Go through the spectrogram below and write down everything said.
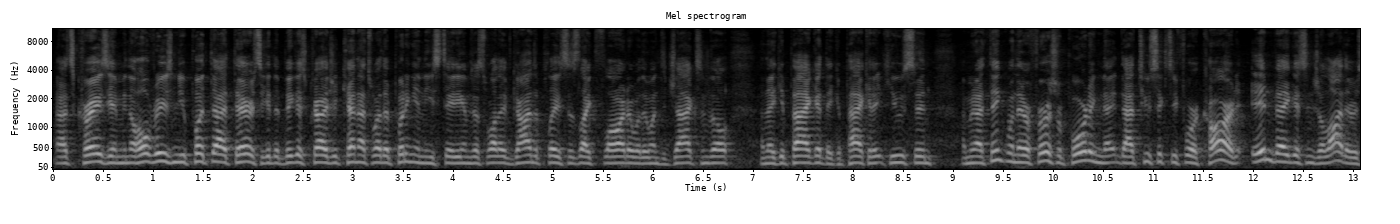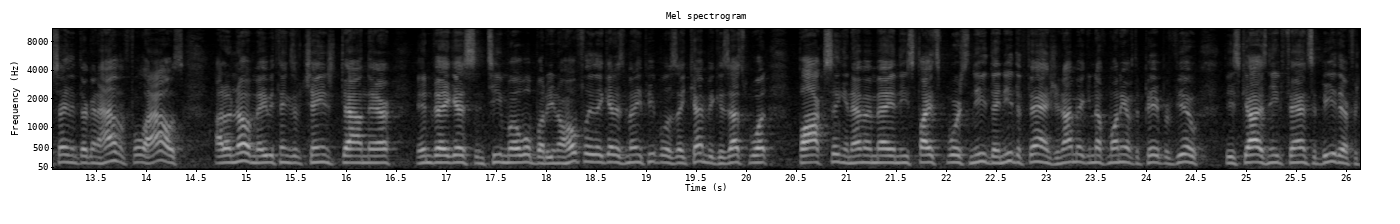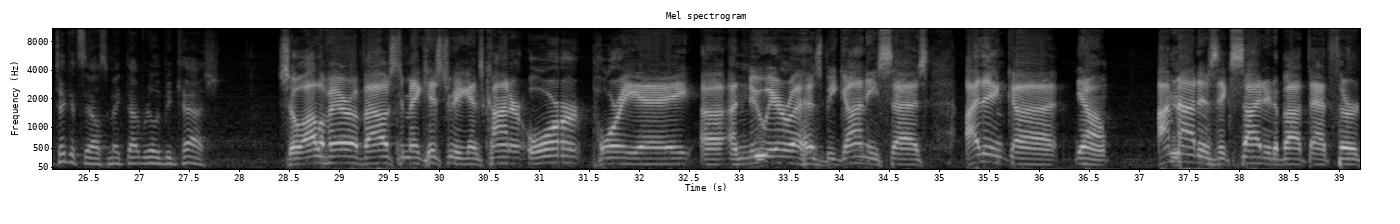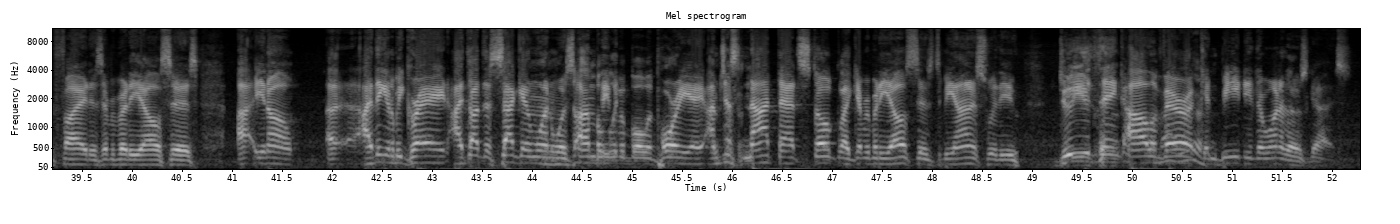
That's crazy. I mean, the whole reason you put that there is to get the biggest crowd you can. That's why they're putting in these stadiums. That's why they've gone to places like Florida, where they went to Jacksonville, and they could pack it. They could pack it at Houston. I mean, I think when they were first reporting that, that 264 card in Vegas in July, they were saying that they're going to have a full house. I don't know. Maybe things have changed down there in Vegas and T-Mobile, but you know, hopefully they get as many people as they can because that's what boxing and MMA and these fight sports need. They need the fans. You're not making enough money off the pay-per-view. These guys need fans to be there for ticket sales to make that really big cash. So Oliveira vows to make history against Conor or Poirier. Uh, a new era has begun, he says. I think, uh, you know, I'm not as excited about that third fight as everybody else is. Uh, you know, uh, I think it'll be great. I thought the second one was unbelievable with Poirier. I'm just not that stoked like everybody else is, to be honest with you. Do you think Oliveira can beat either one of those guys?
